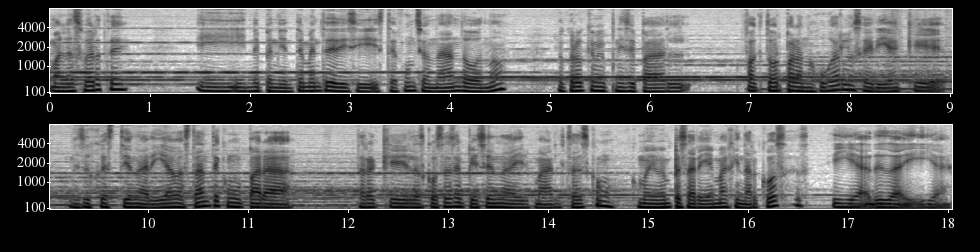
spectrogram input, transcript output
mala suerte y independientemente de si esté funcionando o no, yo creo que mi principal factor para no jugarlo sería que me sugestionaría bastante como para, para que las cosas empiecen a ir mal, ¿sabes? Como, como yo empezaría a imaginar cosas y ya desde ahí ya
